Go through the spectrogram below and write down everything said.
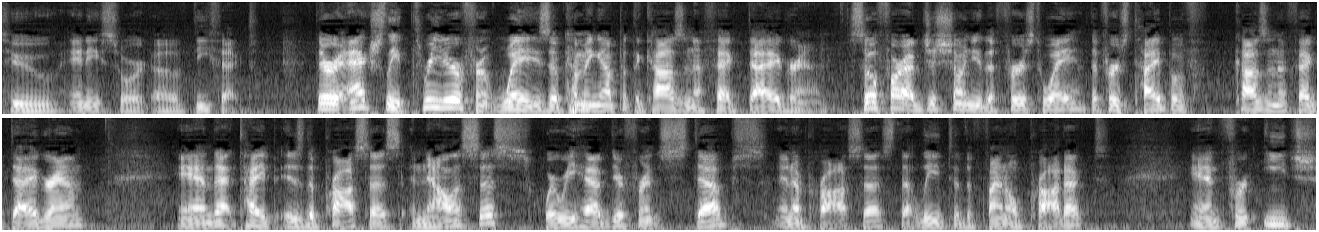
to any sort of defect. There are actually three different ways of coming up with the cause and effect diagram. So far, I've just shown you the first way, the first type of cause and effect diagram. And that type is the process analysis, where we have different steps in a process that lead to the final product. And for each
